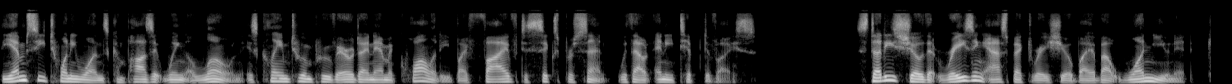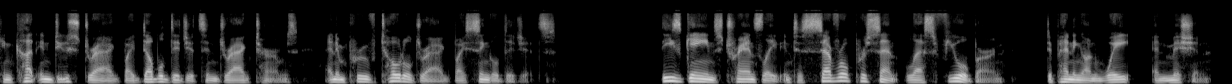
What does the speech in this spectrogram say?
the MC21's composite wing alone is claimed to improve aerodynamic quality by 5 to 6% without any tip device. Studies show that raising aspect ratio by about one unit can cut induced drag by double digits in drag terms and improve total drag by single digits. These gains translate into several percent less fuel burn, depending on weight and mission.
